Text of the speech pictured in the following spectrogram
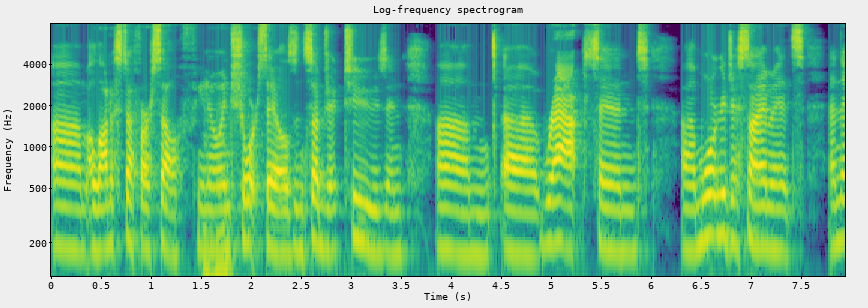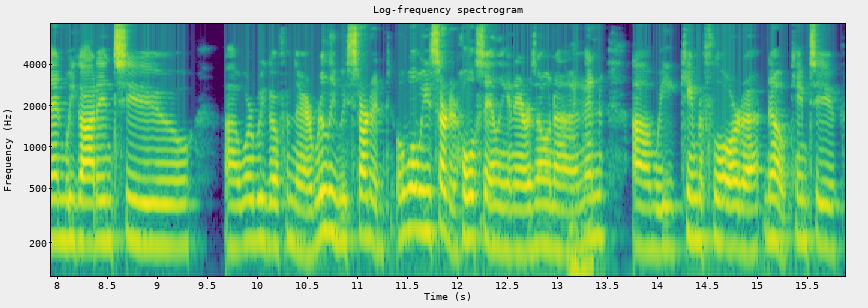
um, a lot of stuff ourselves, you know, mm-hmm. in short sales and subject twos and um, uh, wraps and uh, mortgage assignments. And then we got into uh, where we go from there? Really, we started. Well, we started wholesaling in Arizona, mm-hmm. and then uh, we came to Florida. No, came to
